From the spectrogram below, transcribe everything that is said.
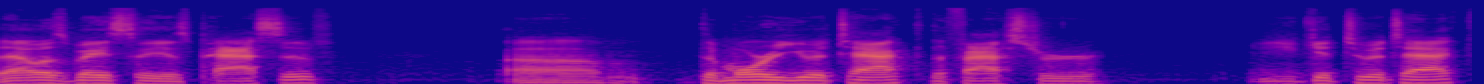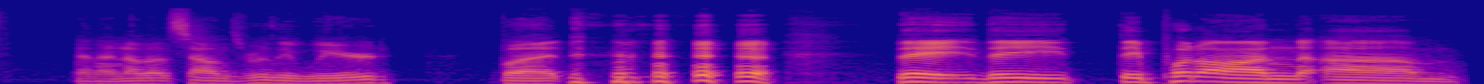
that was basically his passive. Um, the more you attack, the faster you get to attack. And I know that sounds really weird, but they they they put on um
